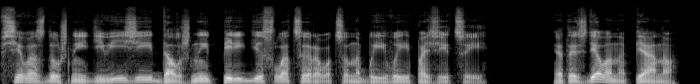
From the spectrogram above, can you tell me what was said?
Все воздушные дивизии должны передислоцироваться на боевые позиции. Это сделано, Пиано?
